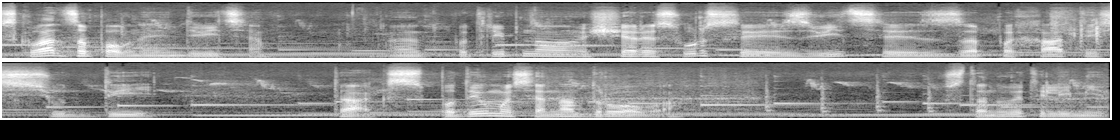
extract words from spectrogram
склад заповнений. Дивіться. Е, потрібно ще ресурси звідси запихати сюди. Так, подивимося на дрова. Встановити ліміт.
